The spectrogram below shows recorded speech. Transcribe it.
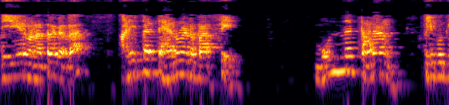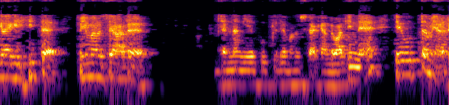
තේරම නතර කරලා අනිත් පැත්ත හැරුණට පස්සේ මොන්න තරම් මේ පුද්ගලයාගේ හිත මේ මනුස්සයාට දැන් නම් මේ පුද්ගලයා මනුස්සයා කියන්න වටින්නේ ඒ උත්තරමයට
